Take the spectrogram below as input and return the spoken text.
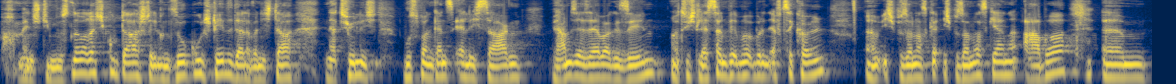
ach Mensch, die müssen aber recht gut dastehen. Und so gut stehen sie dann aber nicht da. Natürlich muss man ganz ehrlich sagen, wir haben sie ja selber gesehen. Natürlich lästern wir immer über den FC Köln. Ähm, ich, besonders, ich besonders gerne. Aber ähm,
